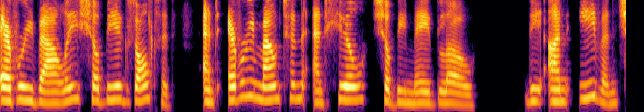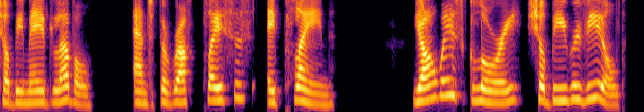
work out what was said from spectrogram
Every valley shall be exalted, and every mountain and hill shall be made low. The uneven shall be made level, and the rough places a plain. Yahweh's glory shall be revealed,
